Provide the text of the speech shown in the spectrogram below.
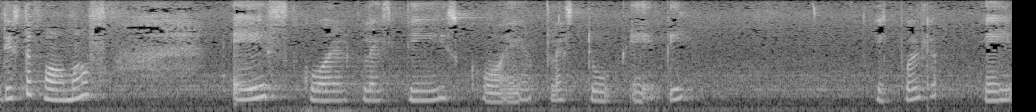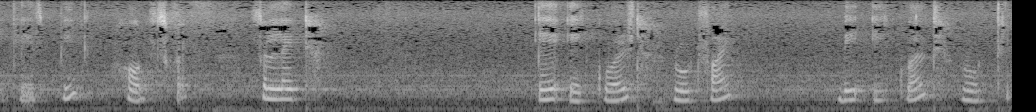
this is the form of a square plus b square plus 2ab equal to a plus b whole square. So let a equal to root 5, b equal to root 3.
